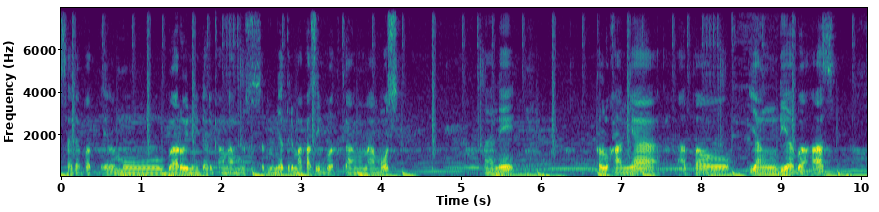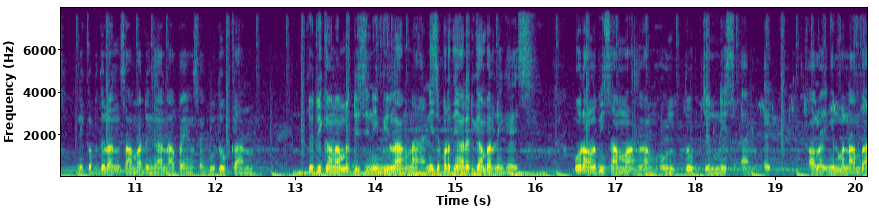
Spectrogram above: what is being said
saya dapat ilmu baru ini dari Kang Namus. Sebelumnya terima kasih buat Kang Namus. Nah ini keluhannya atau yang dia bahas ini kebetulan sama dengan apa yang saya butuhkan. Jadi Kang Namus di sini bilang nah ini seperti yang ada di gambar nih guys. Kurang lebih sama Kang untuk jenis MX kalau ingin menambah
